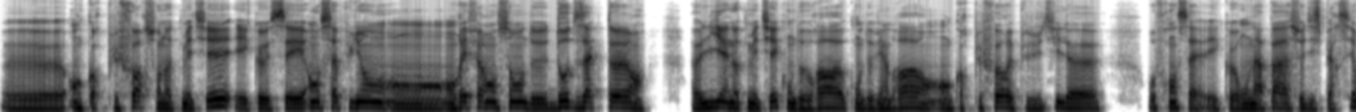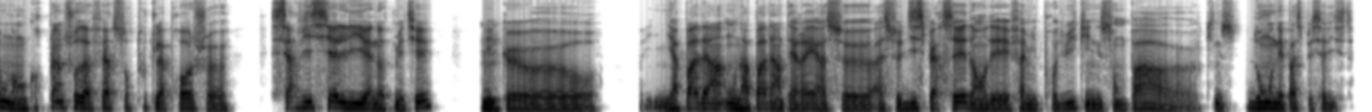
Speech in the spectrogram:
encore plus fort sur notre métier, et que c'est en s'appuyant, en, en référençant de d'autres acteurs euh, lié à notre métier qu'on devra, qu'on deviendra encore plus fort et plus utile euh, aux Français et qu'on n'a pas à se disperser. On a encore plein de choses à faire sur toute l'approche euh, servicielle liée à notre métier et hmm. que il n'y a pas on n'a pas d'intérêt à se, à se disperser dans des familles de produits qui ne sont pas, qui dont on n'est pas spécialiste.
